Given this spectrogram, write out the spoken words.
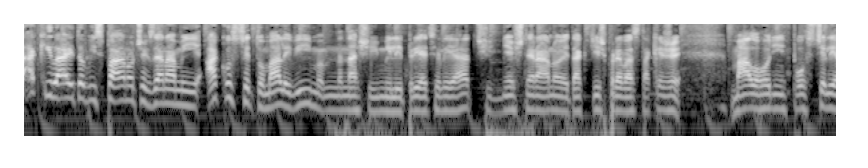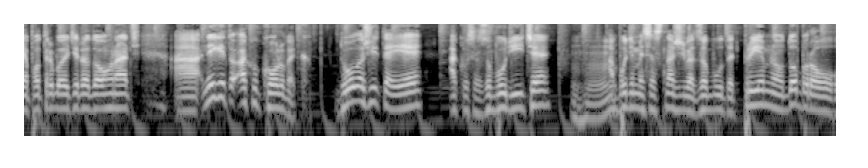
taký lajtový spánoček za nami. Ako ste to mali vy, naši milí priatelia? Či dnešné ráno je taktiež pre vás také, že málo hodín v posteli a potrebujete to dohnať? A nech je to akokoľvek. Dôležité je, ako sa zobudíte uh-huh. a budeme sa snažiť vás zobúdzať príjemnou, dobrou,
